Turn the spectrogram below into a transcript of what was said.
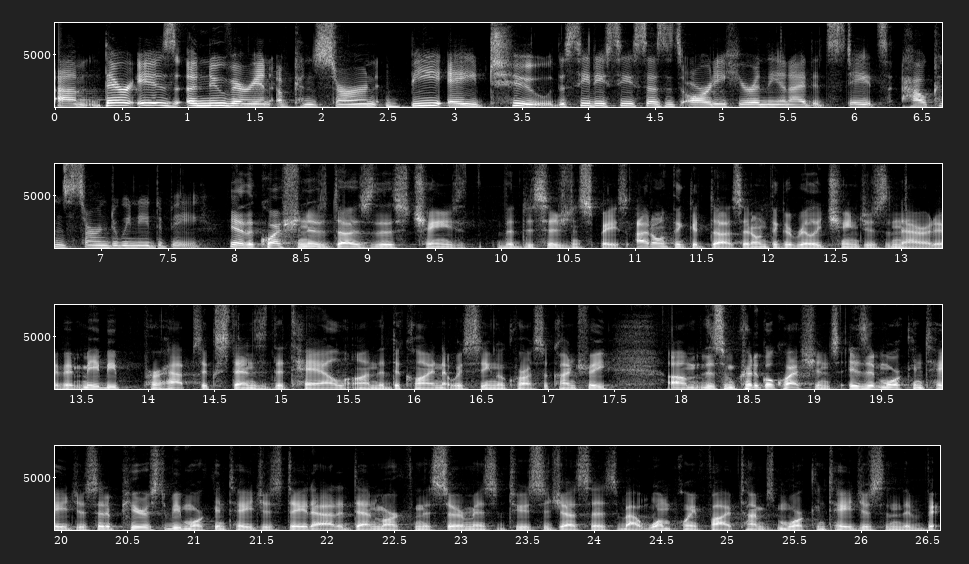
Um, there is a new variant of concern, BA2. The CDC says it's already here in the United States. How concerned do we need to be? Yeah, the question is does this change the decision space? I don't think it does. I don't think it really changes the narrative. It maybe perhaps extends the tail on the decline that we're seeing across the country. Um, there's some critical questions. Is it more contagious? It appears to be more contagious. Data out of Denmark from the Serum Institute suggests that it's about 1.5 times more contagious than the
